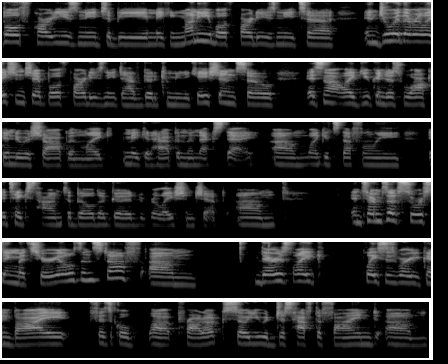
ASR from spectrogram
both parties need to be making money both parties need to enjoy the relationship both parties need to have good communication so it's not like you can just walk into a shop and like make it happen the next day. Um like it's definitely it takes time to build a good relationship. Um in terms of sourcing materials and stuff um there's like places where you can buy physical uh, products. So you would just have to find um,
